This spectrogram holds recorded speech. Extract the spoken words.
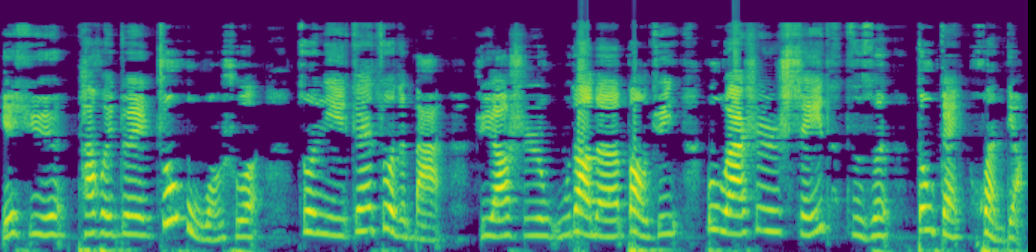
也许他会对周武王说：“做你该做的吧。只要是无道的暴君，不管是谁的子孙，都该换掉。”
